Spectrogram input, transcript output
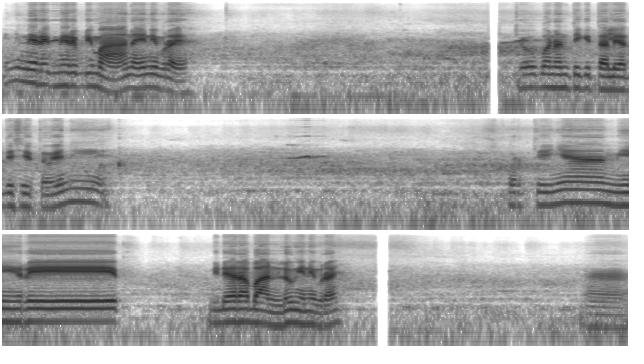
ini mirip-mirip di mana ini, Bro ya? Coba nanti kita lihat di situ. Ini sepertinya mirip di daerah Bandung ini, Bro. Nah.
